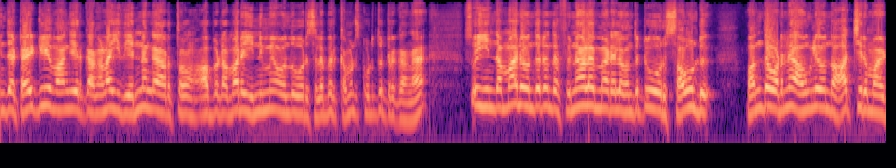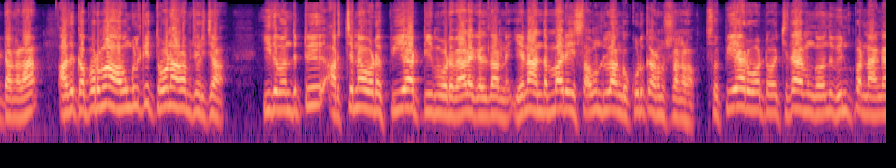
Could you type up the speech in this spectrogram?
இந்த டைட்டிலையும் வாங்கியிருக்காங்கன்னா இது என்னங்க அர்த்தம் அப்படின்ற மாதிரி இனிமேல் வந்து ஒரு சில பேர் கமெண்ட்ஸ் கொடுத்துட்ருக்காங்க. ஸோ இந்த மாதிரி வந்துட்டு அந்த ஃபினாலே மேடையில் வந்துட்டு ஒரு சவுண்டு வந்த உடனே அவங்களே வந்து ஆச்சரியமாயிட்டாங்களாம். அதுக்கப்புறமா அவங்களுக்கே தோண ஆரம்பிச்சிருச்சான் இது வந்துட்டு அர்ச்சனாவோட பிஆர் டீமோட வேலைகள் தான் ஏன்னா அந்த மாதிரி சவுண்ட்லாம் அங்கே கொடுக்க ஆரம்பிச்சிட்டாங்களாம். ஸோ பிஆர் ஓட்டை வச்சு தான் இவங்க வந்து வின் பண்ணாங்க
